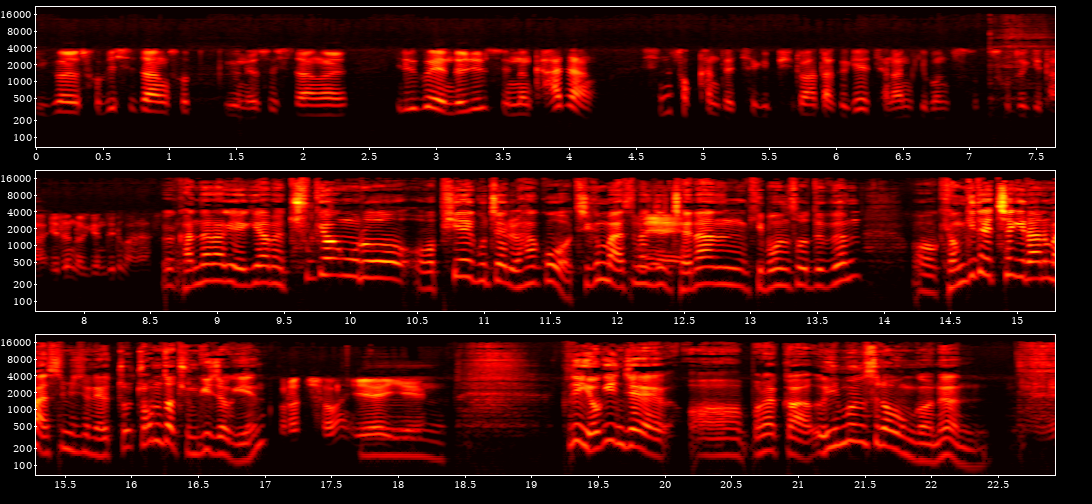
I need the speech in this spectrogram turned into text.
이걸 소비 시장, 소, 그 내수 시장을 일거에 늘릴 수 있는 가장 신속한 대책이 필요하다. 그게 재난 기본 소득이다. 이런 의견들이 많았습니다. 간단하게 얘기하면 추경으로 어, 피해 구제를 하고 지금 말씀하신 네. 재난 기본 소득은 어, 경기 대책이라는 말씀이시네요. 좀 더 중기적인. 그렇죠. 예, 예. 음. 근데 여기 이제 어 뭐랄까 의문스러운 거는 네.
